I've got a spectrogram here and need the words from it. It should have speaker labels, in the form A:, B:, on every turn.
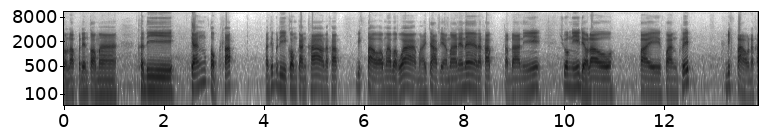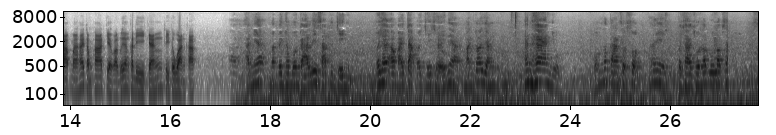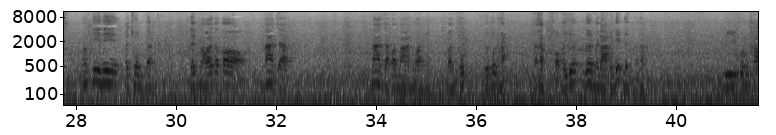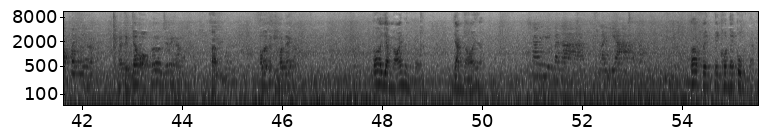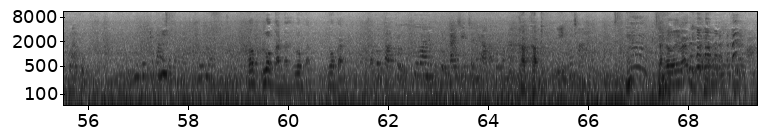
A: สำหรับประเด็นต่อมา คดีแก๊งตบทรัพย์อธิบดีกรมการข้าวนะครับบิ๊กเต่าออกมาบอกว่าหมายจับเนี่ยมาแน่ ๆนะครับ สัปดาห์นี้ช่วงนี้เดี๋ยวเราไปฟังคลิปบิ๊กเต่านะครับ มาให้สัมภาษณ์เกี่ยวกับเรื่องคดีแก๊งสีสุวรรณครับ
B: อันเนี้ยมันเป็นขบวนการรีดทรัพย์จริงๆ ไม่ใช่เอาหมายจับไปเฉยๆเนี่ย มันก็ยังแห้งๆอยู่ ผมต้องการสดๆ ให้ประชาชนรับรู้รับทราบเมื่อกี้นี่ประชุมกัน เล็กน้อยแล้วก็น่าจะ น่าจะประมาณวันวันพุธหรือพุธหัสนะครับ ขอขยื่นเลื่อนเวลาไปนิดหนึ่งนะครับ
C: มีคนเข้าไปไหมครับ
D: หมายถึงจะออกเพิ่มใช่ไหมครับ
B: ครับ
D: เอามาสักกี่คนได้ครับ
B: ก็อยังน้อยหนึ่งคนอย่างน้อยนะ
E: ใช่บรรดาลายา
B: ก็เป็นเป็นคนในกลุ่มนะเป็นคนในกลุ่ม
E: มีพฤติกรรมเป็นยังไงคะผู้ที่
B: ก็ร่วมกันนะร่วมกันร่วมกันนะครับ
E: กลุ่มตอนกลุ่มที่ว่าในกลุ่มใกล้ชิดใช่ไหมคะกับผู้ต้องหา
B: ครับครับ
E: ผู้หญิงผู้ชาย
B: อืมกระเทยไหม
